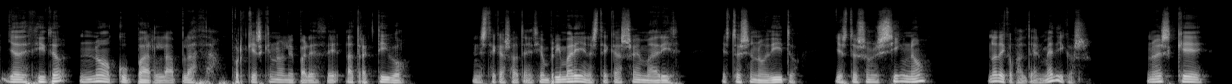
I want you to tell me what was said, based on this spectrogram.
ya ha decidido no ocupar la plaza, porque es que no le parece atractivo, en este caso atención primaria y en este caso en Madrid. Esto es enudito. Y esto es un signo no de que falten médicos. No es que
